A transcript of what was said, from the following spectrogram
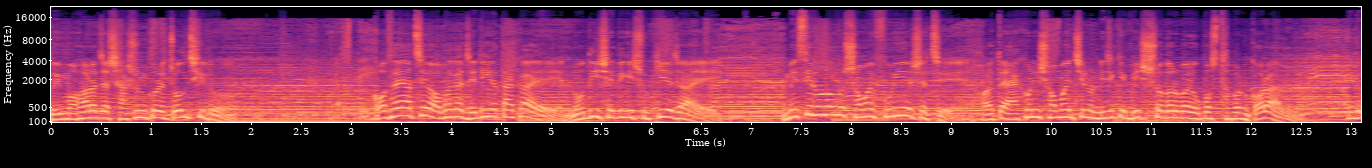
দুই মহারাজা শাসন করে চলছিল। কথায় আছে, অভাগা যেদিকে তাকায়, নদী সেদিকে শুকিয়ে যায়। মেসি রোনালদোর সময় ফুরিয়ে এসেছে। হয়তো এখনই সময় ছিল নিজেকে বিশ্ব দরবারে উপস্থাপন করার। কিন্তু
